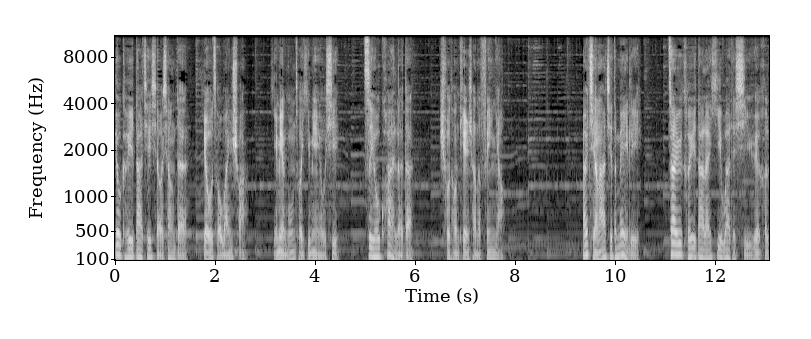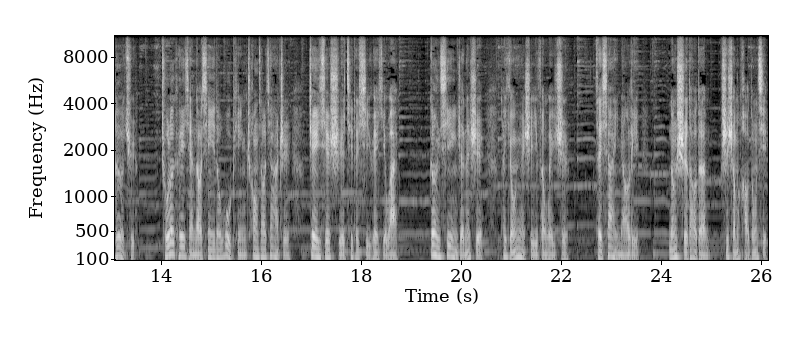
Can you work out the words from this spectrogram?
又可以大街小巷的游走玩耍，一面工作一面游戏，自由快乐的，如同天上的飞鸟。而捡垃圾的魅力，在于可以带来意外的喜悦和乐趣。除了可以捡到心仪的物品，创造价值这些实际的喜悦以外，更吸引人的是，它永远是一份未知，在下一秒里，能拾到的是什么好东西？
